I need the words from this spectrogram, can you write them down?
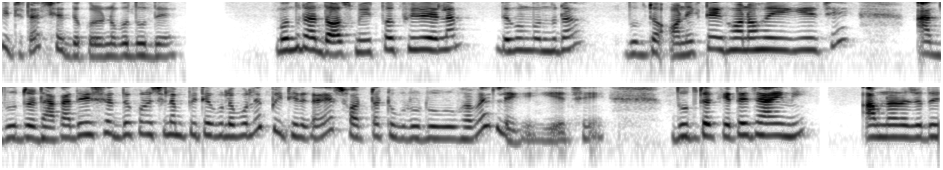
পিঠেটা সেদ্ধ করে নেব দুধে। বন্ধুরা, দশ মিনিট পর ফিরে এলাম। দেখুন বন্ধুরা, দুধটা অনেকটাই ঘন হয়ে গিয়েছে, আর দুধটা ঢাকা দিয়ে সেদ্ধ করেছিলাম পিঠেগুলো বলে পিঠের গায়ে শটটা টুকরো টুকরোভাবে লেগে গিয়েছে। দুধটা কেটে যায়নি। আপনারা যদি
